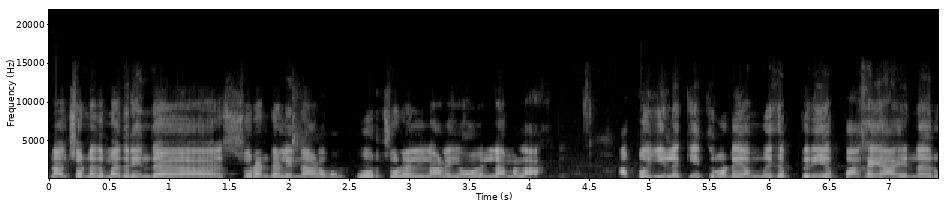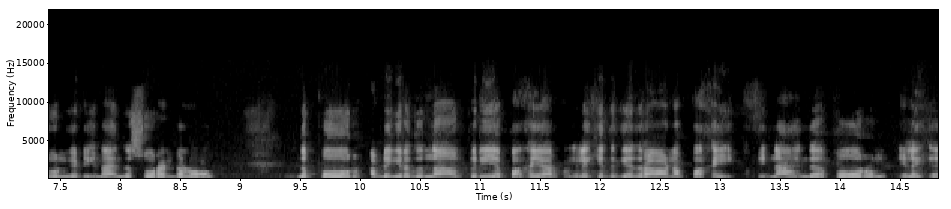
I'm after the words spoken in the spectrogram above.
நான் சொன்னது மாதிரி இந்த சுரண்டலினாலவும் போர் சூழலினாலையும் இல்லாமல் ஆகுது. அப்போ இலக்கியத்தினுடைய மிகப்பெரிய பகையா என்ன இருக்கும்னு கேட்டிங்கன்னா இந்த சுரண்டலும் இந்த போர் அப்படிங்கிறது தான் பெரிய பகையா இருக்கும். இலக்கியத்துக்கு எதிரான பகை அப்படின்னா இந்த போரும் இலக்கிய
